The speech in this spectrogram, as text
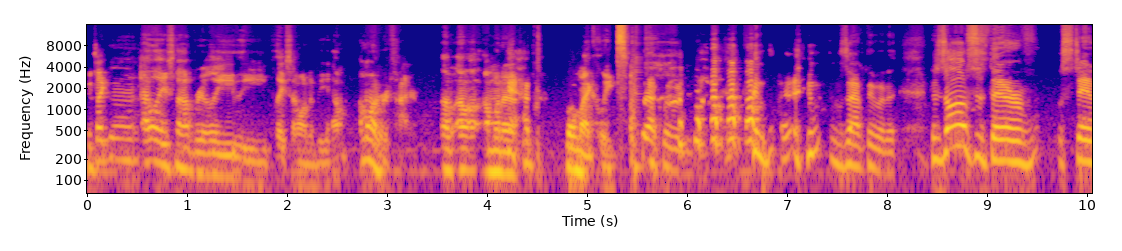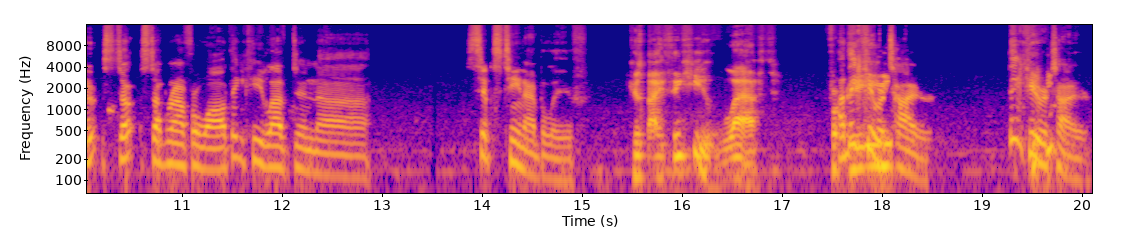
It's like mm, LA's not really the place I want to be. I'm, I'm going to retire. I'm, I'm, going Yeah, throw my cleats. exactly what it is. exactly what it is. Gonzalez is there, stayed stu- stuck around for a while. I think he left in uh, 16, I believe. Because I think he left. For, I think he retired. I think he He- retired.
